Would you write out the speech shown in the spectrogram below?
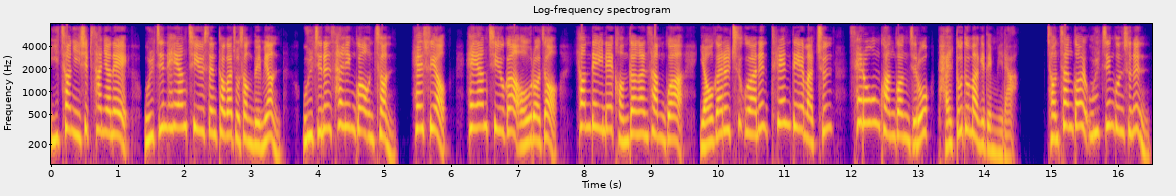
2024년에 울진 해양치유센터가 조성되면 울진은 산림과 온천, 해수욕, 해양치유가 어우러져 현대인의 건강한 삶과 여가를 추구하는 트렌드에 맞춘 새로운 관광지로 발돋움하게 됩니다. 전창걸 울진 군수는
